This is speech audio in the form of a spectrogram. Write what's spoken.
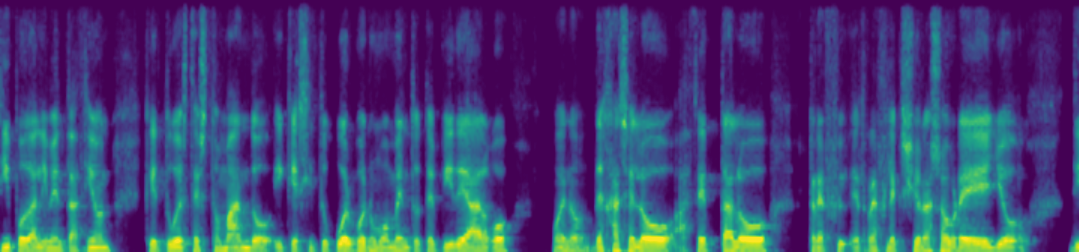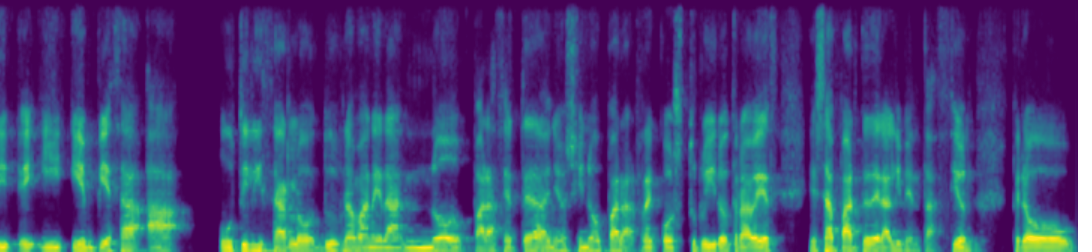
tipo de alimentación que tú estés tomando y que si tu cuerpo en un momento te pide algo, bueno, déjaselo, acéptalo, reflexiona sobre ello y, empieza a utilizarlo de una manera no para hacerte daño, sino para reconstruir otra vez esa parte de la alimentación. Pero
